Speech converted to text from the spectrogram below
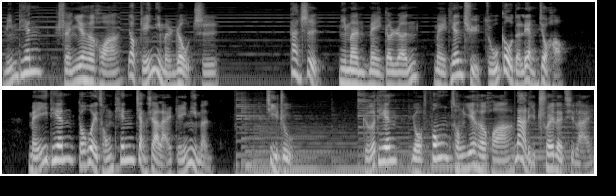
明天神耶和华要给你们肉吃，但是你们每个人每天取足够的量就好，每一天都会从天降下来给你们。记住，隔天有风从耶和华那里吹了起来，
